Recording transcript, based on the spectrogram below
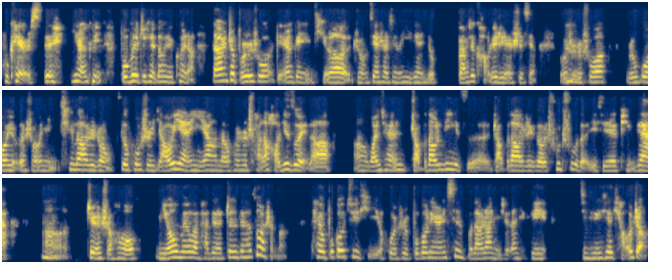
Who cares？对，依然可以不被这些东西困扰。当然，这不是说别人给你提了这种建设性的意见，你就不要去考虑这件事情。我只是说，如果有的时候你听到这种似乎是谣言一样的，或者是传了好几嘴的，嗯，完全找不到例子、找不到这个出处的一些评价，嗯，这个时候你又没有办法对他真的对他做什么，他又不够具体，或者是不够令人信服到让你觉得你可以进行一些调整，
